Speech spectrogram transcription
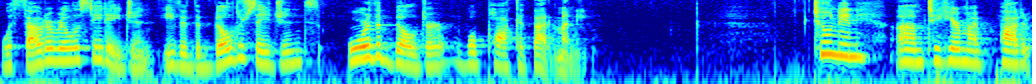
without a real estate agent, either the builder's agents or the builder will pocket that money. Tune in um, to hear my pod,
